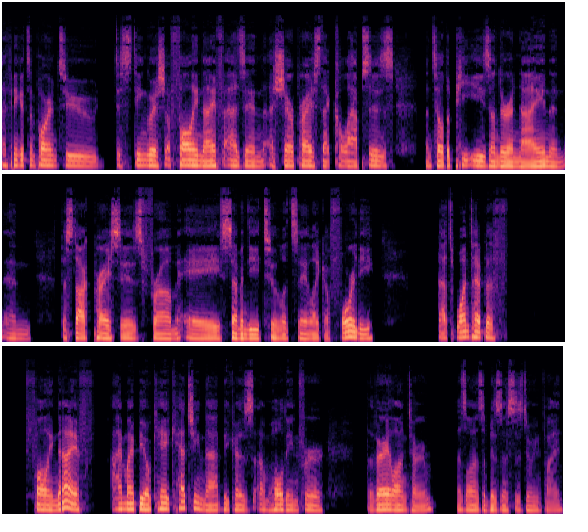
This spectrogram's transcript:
I think it's important to distinguish a falling knife as in a share price that collapses until the PE is under a nine and, and the stock price is from a 70 to let's say like a 40 that's one type of falling knife i might be okay catching that because i'm holding for the very long term as long as the business is doing fine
